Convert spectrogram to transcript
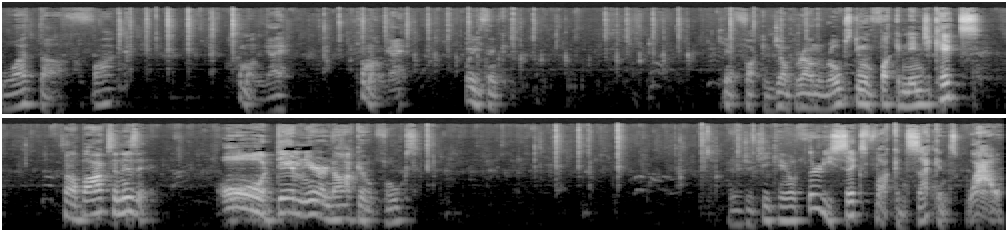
What the fuck? Come on, guy. Come on, guy. What do you think? Can't fucking jump around the ropes doing fucking ninja kicks. It's not boxing, is it? Oh, damn near a knockout, folks. There's your TKO. 36 fucking seconds. Wow.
